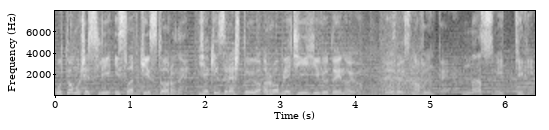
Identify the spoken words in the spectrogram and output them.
у тому числі і слабкі сторони, які зрештою роблять її людиною. Дивись новинки на світ ТІВІ.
